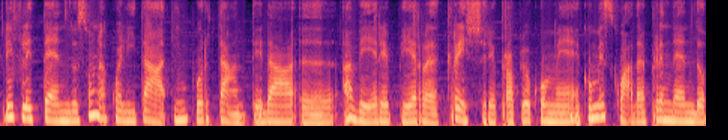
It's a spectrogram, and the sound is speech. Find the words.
riflettendo su una qualità importante da eh, avere per crescere proprio come, come squadra, prendendo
